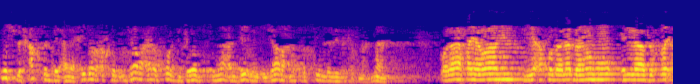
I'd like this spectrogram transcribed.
يصبح عقد البيع على حذر وعقد الإجارة على القول بجواب السماع البيع والإجارة على التفصيل الذي ذكرناه. نعم. ولا حيوان ليأخذ لبنه إلا في الضيء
